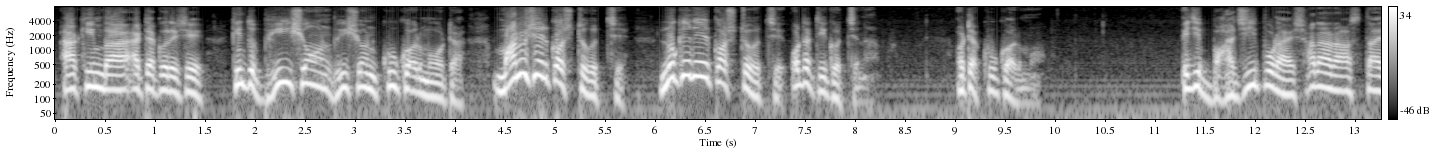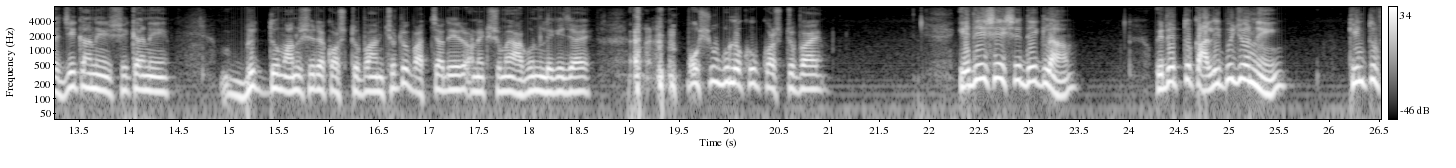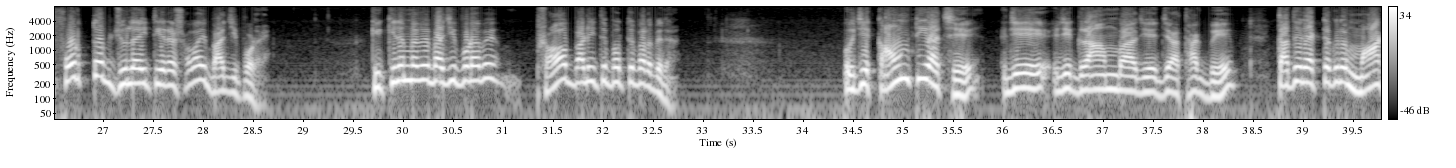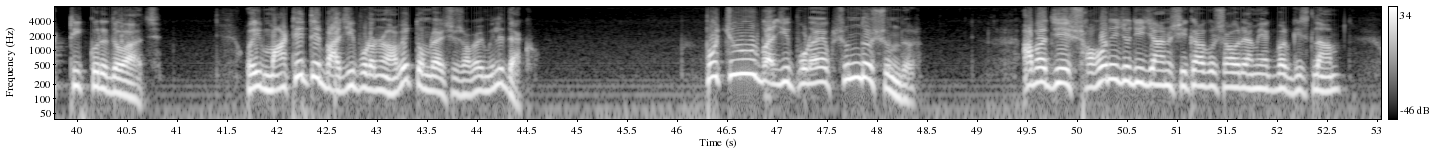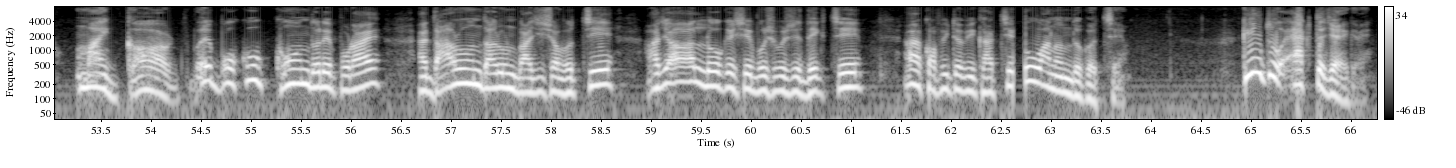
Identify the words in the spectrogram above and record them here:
আর কিংবা একটা করে সে, কিন্তু ভীষণ ভীষণ কুকর্ম ওটা। মানুষের কষ্ট হচ্ছে, লোকেদের কষ্ট হচ্ছে, ওটা ঠিক হচ্ছে না। ওটা কুকর্ম। এই যে বাজি পোড়ায় সারা রাস্তায়, যেখানে সেখানে বৃদ্ধ মানুষেরা কষ্ট পান, ছোট বাচ্চাদের অনেক সময় আগুন লেগে যায়, পশুগুলো খুব কষ্ট পায়। এদেশে এসে দেখলাম, এদের তো কালী পুজো নেই, কিন্তু ফোর্থ অফ জুলাইতে এরা সবাই বাজি পোড়ায়। কি, কিরমভাবে বাজি পোড়াবে? সব বাড়িতে পড়তে পারবে না। ওই যে কাউন্টি আছে, যে যে গ্রাম বা যে যা থাকবে, তাদের একটা করে মাঠ ঠিক করে দেওয়া আছে। ওই মাঠেতে বাজি পোড়ানো হবে, তোমরা এসে সবাই মিলে দেখো। প্রচুর বাজি পোড়ায়, সুন্দর সুন্দর। আবার যে শহরে যদি যান, শিকাগো শহরে আমি একবার গেছিলাম মাই গড বহুক্ষণ ধরে পোড়ায়, আর দারুণ দারুণ বাজি সব হচ্ছে। হাজার লোক এসে বসে বসে দেখছে কফি টফি খাচ্ছে, খুব আনন্দ করছে। কিন্তু একটা জায়গায়,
